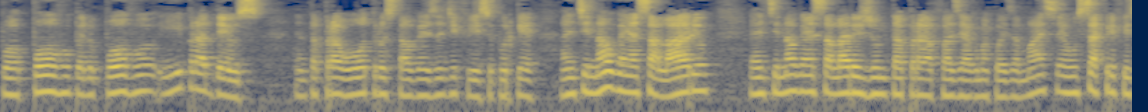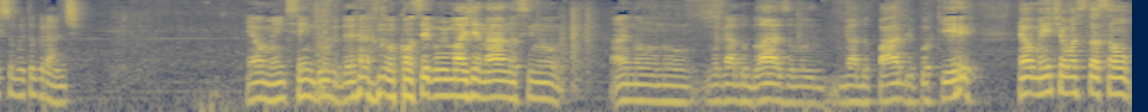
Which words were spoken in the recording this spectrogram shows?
por povo, pelo povo e para Deus. Então, para outros, talvez é difícil, porque a gente não ganha salário, a gente não ganha salário junto para fazer alguma coisa mais, é um sacrifício muito grande. Realmente, sem dúvida. Eu não consigo me imaginar assim, no, no, no lugar do Blas, no lugar do padre, porque realmente é uma situação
